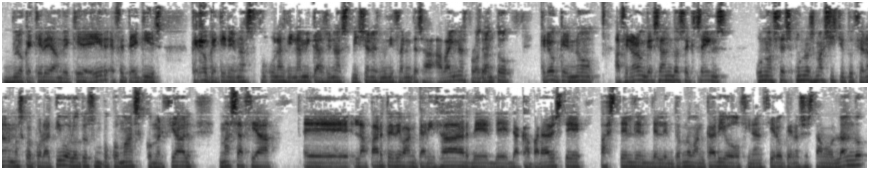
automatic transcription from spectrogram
lo que quiere, a dónde quiere ir. FTX creo que tiene unas, unas dinámicas y unas visiones muy diferentes a, Binance, por lo tanto, creo que no. Al final, aunque sean dos exchanges, uno es, uno es más institucional, más corporativo, el otro es un poco más comercial, más hacia eh, la parte de bancarizar, de, de, acaparar este pastel del, del, entorno bancario o financiero que nos estamos dando.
